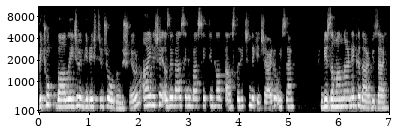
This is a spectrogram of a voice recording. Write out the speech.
ve çok bağlayıcı ve birleştirici olduğunu düşünüyorum. Aynı şey az evvel senin bahsettiğin halk dansları için de geçerli. O yüzden bir zamanlar ne kadar güzel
